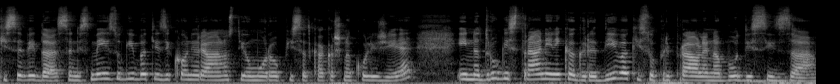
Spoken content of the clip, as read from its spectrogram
ki seveda se ne sme izogibati jezikovni realnosti, jo mora opisati kakršna koli že je, in na drugi strani neka gradiva, ki so pripravljena bodi si za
